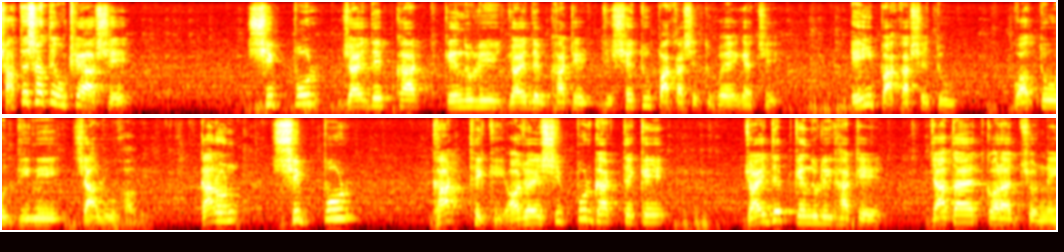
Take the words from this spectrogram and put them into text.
সাথে সাথে উঠে আসে শিবপুর জয়দেব ঘাট, কেন্দুলি জয়দেব ঘাটের যে সেতু, পাকা সেতু হয়ে গেছে, এই পাকা সেতু কত দিনে চালু হবে? কারণ শিবপুর ঘাট থেকে অজয়ের শিবপুর ঘাট থেকে জয়দেব কেন্দুলি ঘাটে যাতায়াত করার জন্যে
